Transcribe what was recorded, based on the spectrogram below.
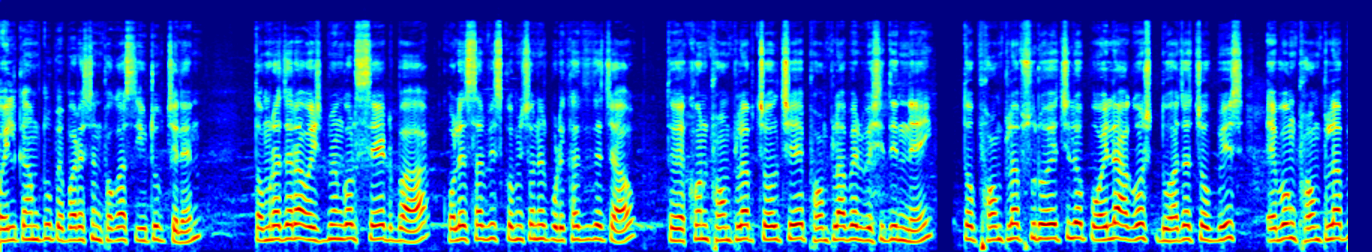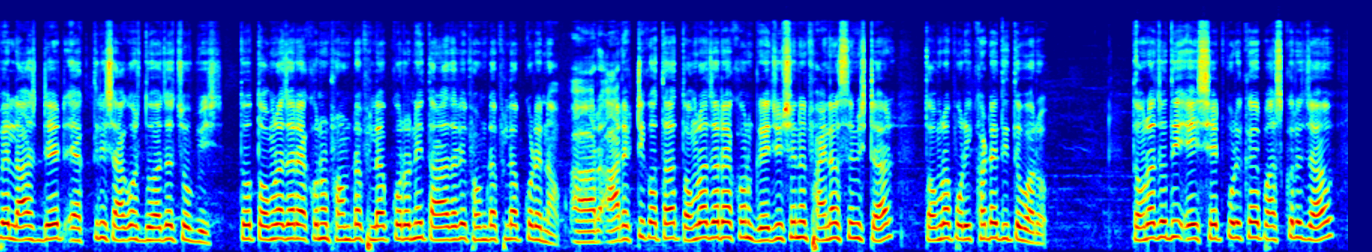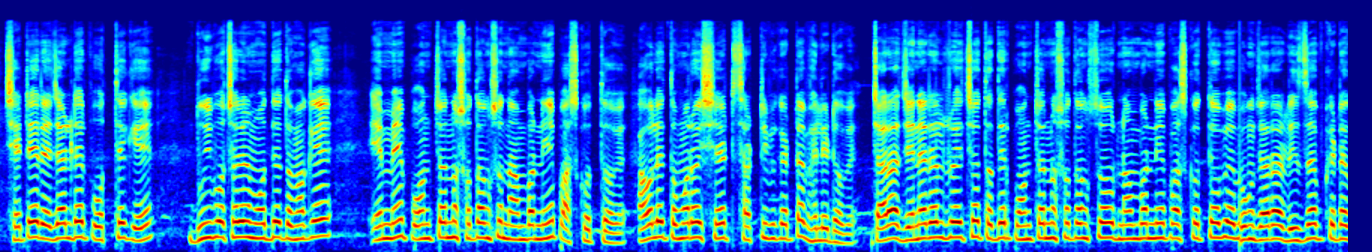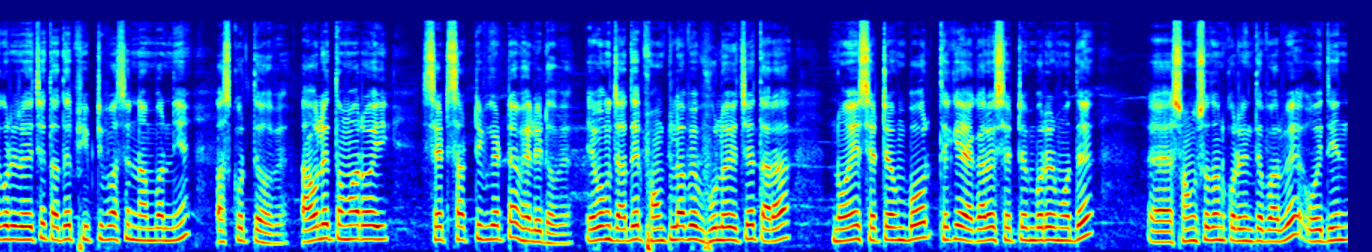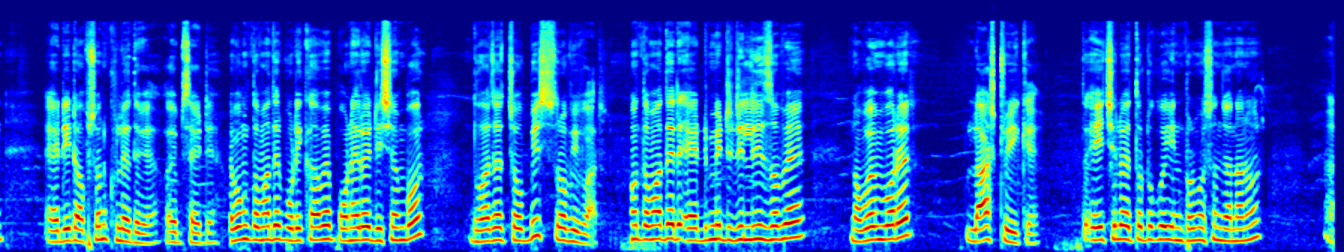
Welcome to preparation focus YouTube channel. তোমরা যারা West Bengal SET বা কলেজ সার্ভিস কমিশনের পরীক্ষা দিতে চাও, তো এখন ফর্ম ফিল চলছে, ফর্ম ফিল বেশি দিন নেই। তো ফর্ম ফিল শুরু হয়েছিল পয়লা আগস্ট দু হাজার চব্বিশ এবং ফর্ম ফিল লাস্ট ডেট একত্রিশ আগস্ট দু হাজার চব্বিশ। তো তোমরা যারা এখনও ফর্মটা ফিল আপ করো করোনি, তাড়াতাড়ি ফর্মটা ফিল করে নাও। আর আরেকটি কথা, তোমরা যারা এখন গ্র্যাজুয়েশনের ফাইনাল সেমিস্টার তোমরা পরীক্ষাটাই দিতে পারো। তোমরা যদি এই সেট পরীক্ষায় পাস করে যাও সেটের রেজাল্টের পর থেকে দুই বছরের মধ্যে তোমাকে এম এ পঞ্চান্ন শতাংশ নাম্বার নিয়ে পাস করতে হবে। তাহলে তোমার ওই সেট সার্টিফিকেটটা ভ্যালিড হবে। যারা জেনারেল রয়েছে, তাদের পঞ্চান্ন শতাংশ নাম্বার নিয়ে পাস করতে হবে এবং যারা রিজার্ভ ক্যাটাগরি রয়েছে, তাদের ফিফটি পার্সেন্ট নাম্বার নিয়ে পাস করতে হবে। তাহলে তোমার ওই সেট সার্টিফিকেটটা ভ্যালিড হবে। এবং যাদের ফর্ম ফিল ভুল হয়েছে, তারা নয় সেপ্টেম্বর থেকে এগারোই সেপ্টেম্বরের মধ্যে সংশোধন করে নিতে পারবে। ওই দিন এডিট অপশন খুলে দেবে ওয়েবসাইটে এবং তোমাদের পরীক্ষা হবে পনেরোই ডিসেম্বর। দু হাজার চব্বিশ রবিবার। তোমাদের অ্যাডমিট রিলিজ হবে নভেম্বরের লাস্ট উইকে তো এই ছিল এতটুকুই ইনফরমেশন জানানোর।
